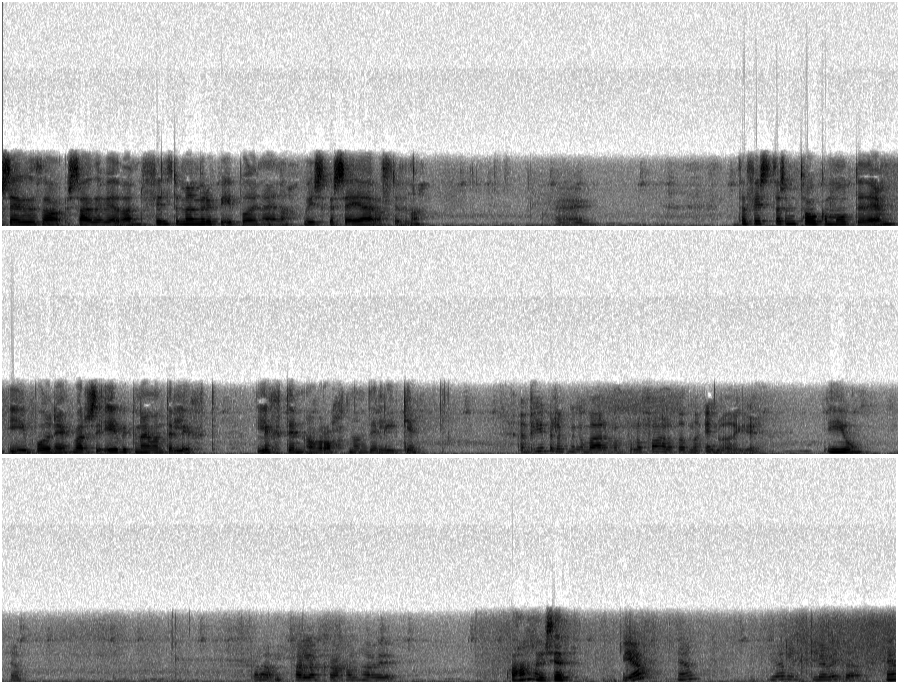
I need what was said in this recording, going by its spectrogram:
segði, þá, sagði við hann, fylgdu með mér upp í íbúðina hérna og ég skal segja þér allt um það. Ok. Það fyrsta sem tók á móti þeim í íbúðinni var þessi yfirgnæfandi lykt, lyktin af rotnandi líki. En pípilagningamaður var búinn að fara þarna inn, veð ekki? Jú, Já. Bara pæla hvað hann hafi... hvað hann hefur séð? Já, Já, ég er til að vita það. já,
